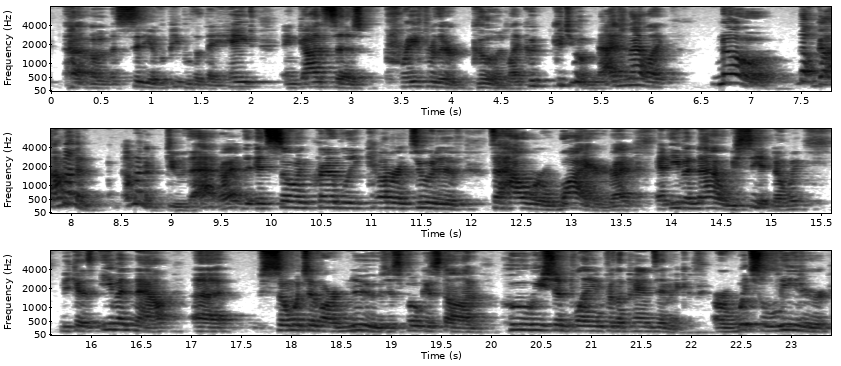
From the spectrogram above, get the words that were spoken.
a city of people that they hate. And God says, pray for their good. Like, could, could you imagine that? Like, no, no, God, I'm not going to I'm not going to do that, right? It's so incredibly counterintuitive to how we're wired, right? And even now we see it, don't we? Because even now, uh, so much of our news is focused on who we should blame for the pandemic, or which leader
